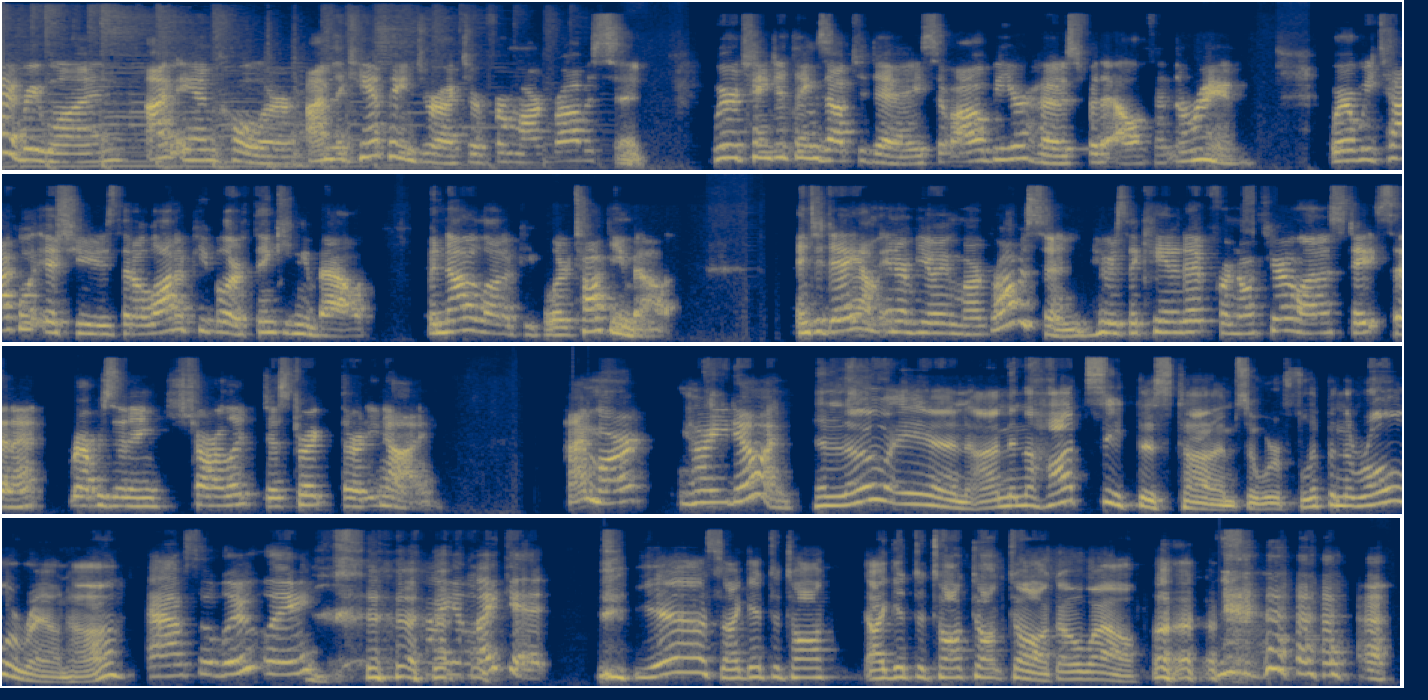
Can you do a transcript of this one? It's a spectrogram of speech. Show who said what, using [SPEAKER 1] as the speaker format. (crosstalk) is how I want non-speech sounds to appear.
[SPEAKER 1] Hi, everyone. I'm Ann Koehler. I'm the campaign director for Mark Robeson. We're changing things up today, so I'll be your host for the Elephant in the Room, where we tackle issues that a lot of people are thinking about, but not a lot of people are talking about. And today I'm interviewing Mark Robeson, who is the candidate for North Carolina State Senate representing Charlotte District 39. Hi, Mark. How are you doing?
[SPEAKER 2] Hello, Ann. I'm in the hot seat this time, so we're flipping the role around, huh?
[SPEAKER 1] Absolutely. (laughs) How you like it?
[SPEAKER 2] Yes, I get to talk. I get to talk, talk, talk. Oh wow. (laughs)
